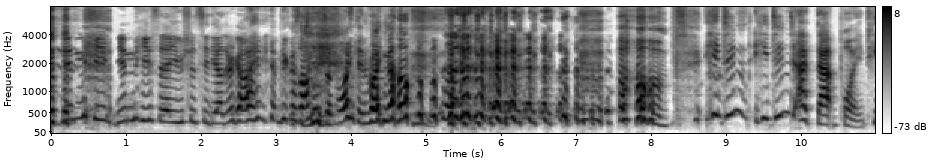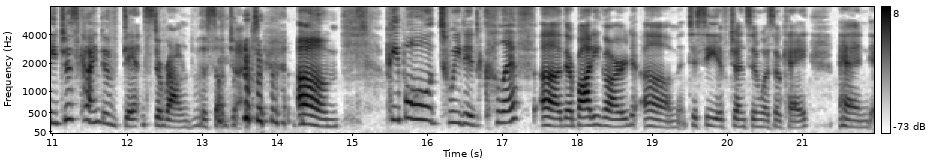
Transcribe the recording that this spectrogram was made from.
didn't he? Didn't he say you should see the other guy? because I'm disappointed right now. um, he didn't he didn't at that point. He just kind of danced around the subject. um people tweeted Cliff, uh, their bodyguard, um, to see if Jensen was okay. And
